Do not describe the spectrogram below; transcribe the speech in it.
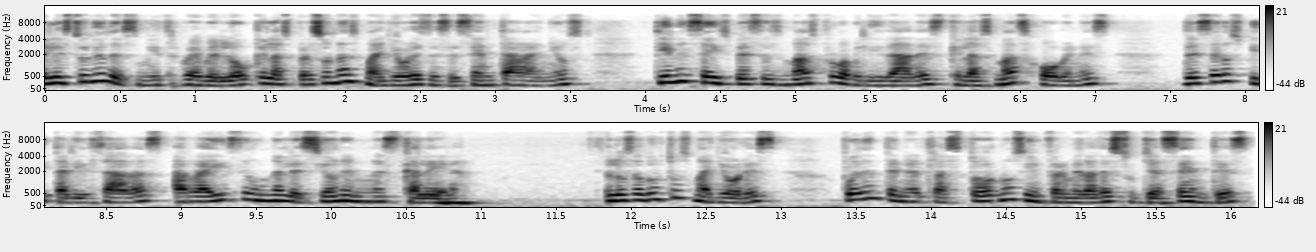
El estudio de Smith reveló que las personas mayores de 60 años tienen seis veces más probabilidades que las más jóvenes de ser hospitalizadas a raíz de una lesión en una escalera. Los adultos mayores pueden tener trastornos y enfermedades subyacentes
